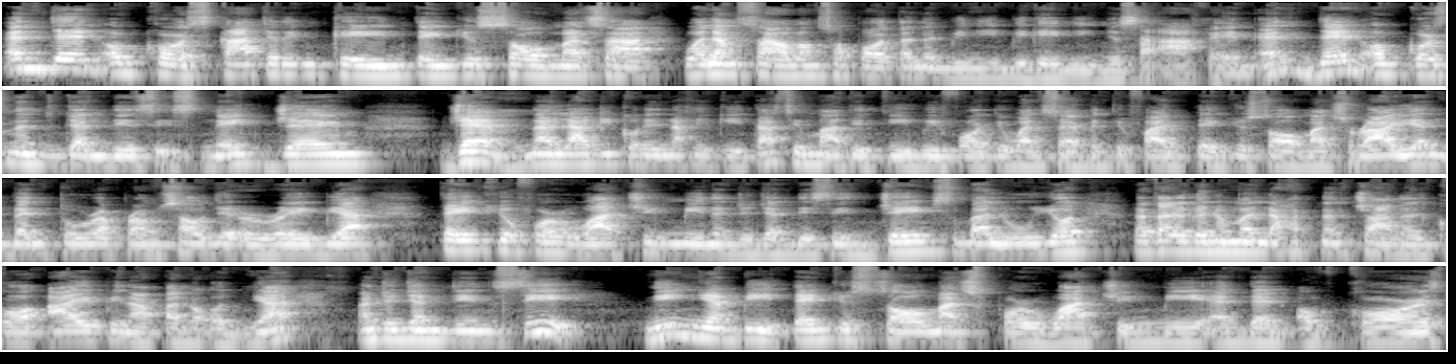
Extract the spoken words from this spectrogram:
And then, of course, Catherine Kane, thank you so much sa walang sawang suporta na binibigay ninyo sa akin. And then, of course, nandiyan din si Snake Gem, Gem, na lagi ko rin nakikita, si Mati TV 4175, thank you so much. Ryan Ventura from Saudi Arabia, thank you for watching me. Nandiyan din si James Baluyot, na talaga naman lahat ng channel ko ay pinapanood niya. Nandiyan din si Ninya B, thank you so much for watching me. And then, of course,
